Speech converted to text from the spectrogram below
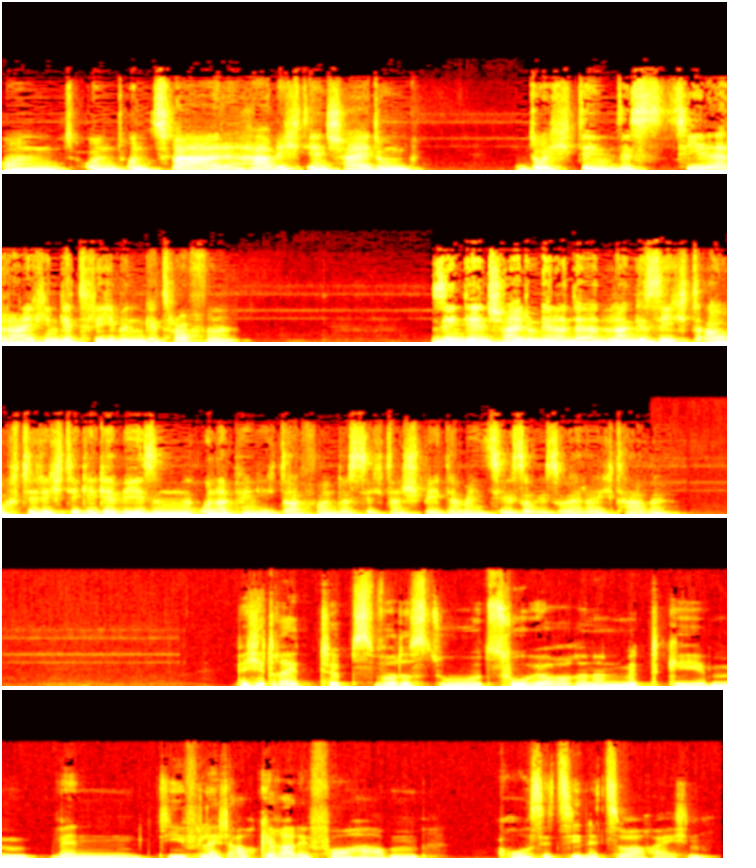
Und, und, und zwar habe ich die Entscheidung durch den, das Ziel erreichen getrieben getroffen, sind die Entscheidungen an der langen Sicht auch die richtige gewesen, unabhängig davon, dass ich dann später mein Ziel sowieso erreicht habe. Welche drei Tipps würdest du Zuhörerinnen mitgeben, wenn die vielleicht auch gerade vorhaben, große Ziele zu erreichen?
